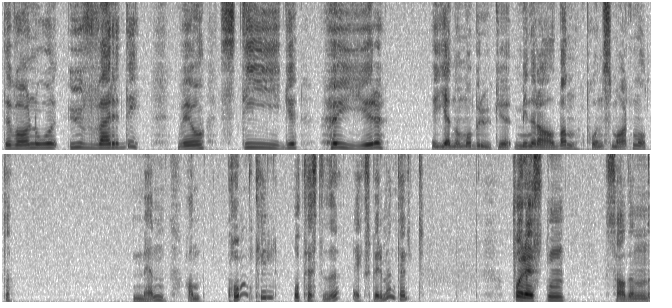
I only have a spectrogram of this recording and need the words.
Det var noe uverdig ved å stige høyere gjennom å bruke mineralvann på en smart måte. Men han kom til å teste det eksperimentelt. Forresten, sa den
